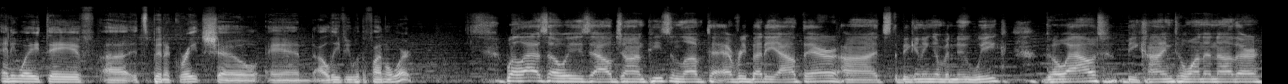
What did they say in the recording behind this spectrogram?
Anyway, Dave, uh, it's been a great show, and I'll leave you with the final word. Well, as always, Aljon, peace and love to everybody out there. Uh, it's the beginning of a new week. Go out, be kind to one another,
